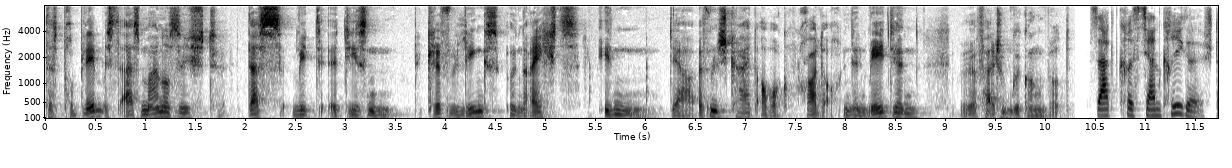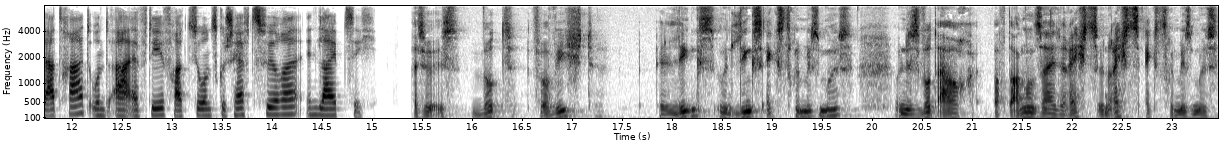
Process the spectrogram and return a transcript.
Das Problem ist aus meiner Sicht, dass mit diesen Begriffen links und rechts in der Öffentlichkeit, aber gerade auch in den Medien falsch umgegangen wird sagt Christian Kriegel, Stadtrat und AfD-Fraktionsgeschäftsführer in Leipzig. Also es wird verwischt Links- und Linksextremismus und es wird auch auf der anderen Seite Rechts- und Rechtsextremismus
